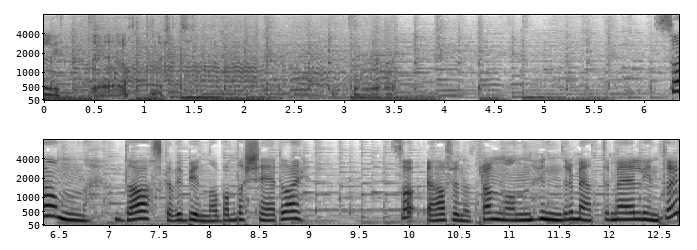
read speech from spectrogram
litt Sånn, da skal vi begynne å bandasjere deg. Så jeg har funnet fram noen hundre meter med lyntøy.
